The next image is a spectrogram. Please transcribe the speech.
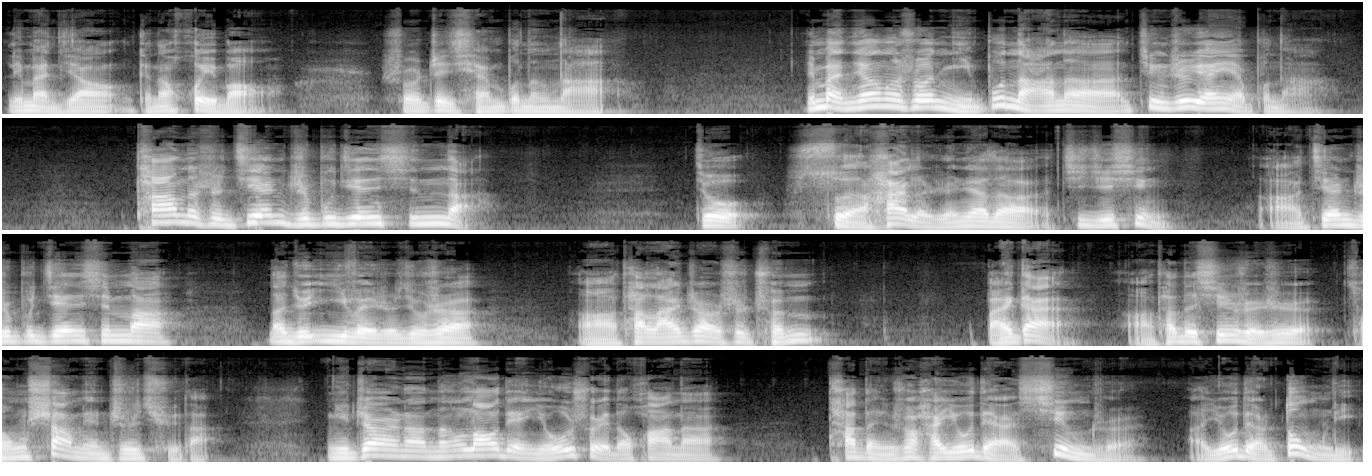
林满江跟他汇报，说这钱不能拿。林满江呢说你不拿呢，靳之元也不拿。他呢是兼职不兼薪的，就损害了人家的积极性啊。兼职不兼薪吗，那就意味着就是啊，他来这儿是纯白干。啊，他的薪水是从上面支取的，你这儿呢能捞点油水的话呢，他等于说还有点兴致啊，有点动力。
